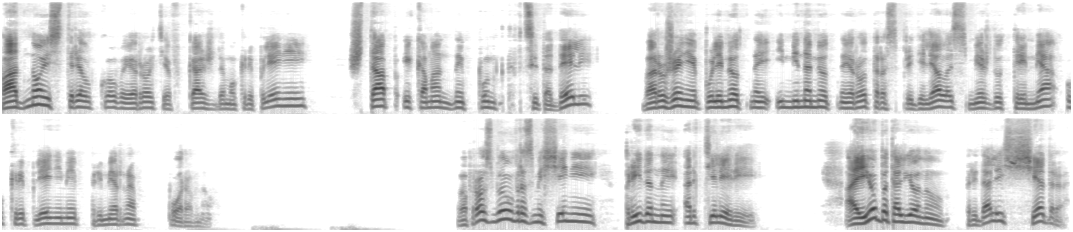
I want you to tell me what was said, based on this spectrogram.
По одной стрелковой роте в каждом укреплении, штаб и командный пункт в цитадели, вооружение пулеметной и минометной рот распределялось между тремя укреплениями примерно поровну. Вопрос был в размещении приданной артиллерии – а ее батальону придали щедро.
